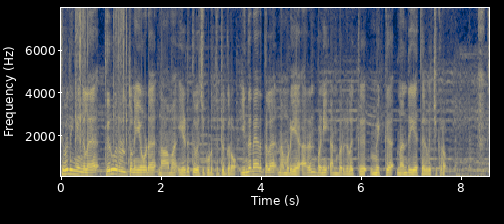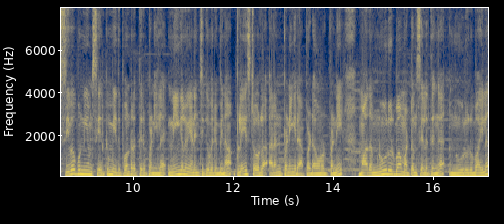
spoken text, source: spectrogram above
சிவலிங்கங்களை திருவருள் துணையோட நாம் எடுத்து வச்சு கொடுத்துட்ருக்குறோம் இந்த நேரத்தில் நம்முடைய அரண்மனை அன்பர்களுக்கு மிக்க நன்றியை தெரிவிச்சுக்கிறோம். சிவபுண்ணியம் சேர்க்கும் இது போன்ற திருப்பணியில் நீங்களும் இணைஞ்சிக்க விரும்பினா ப்ளே ஸ்டோரில் அரண்பணிங்கிற ஆப்பை டவுன்லோட் பண்ணி மாதம் நூறு ரூபாய் மட்டும் செலுத்துங்க. நூறு ரூபாயில்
